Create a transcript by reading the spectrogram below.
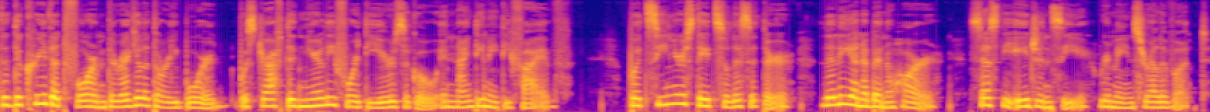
The decree that formed the regulatory board was drafted nearly 40 years ago in 1985. But senior state solicitor Liliana Benojar says the agency remains relevant.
